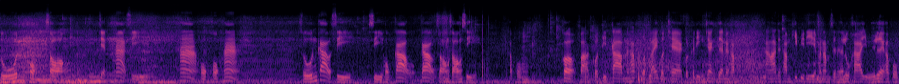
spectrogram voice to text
0 6 2 7 5 4 ครับผมก็ฝากกดติดตามนะครับ กดไลค์กดแชร์กดกระดิ่งแจ้งเตือนนะครับ ทางร้านจะทำคลิปดีๆมานำเสนอลูกค้าอยู่เรื่อยๆครับผม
